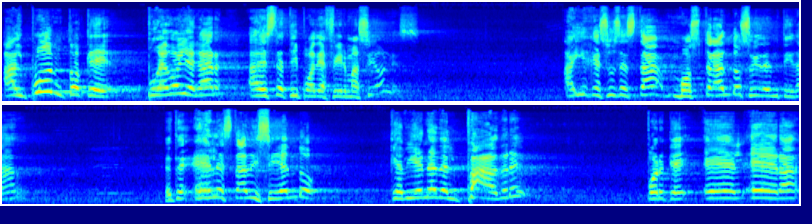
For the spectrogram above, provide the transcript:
Al punto que puedo llegar a este tipo de afirmaciones. Ahí Jesús está mostrando su identidad. él está diciendo que viene del Padre porque Él era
